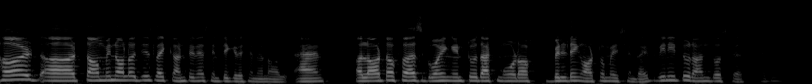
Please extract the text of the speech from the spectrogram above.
heard uh, terminologies like continuous integration and all, and a lot of us going into that mode of building automation, right? We need to run those tests. I think.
